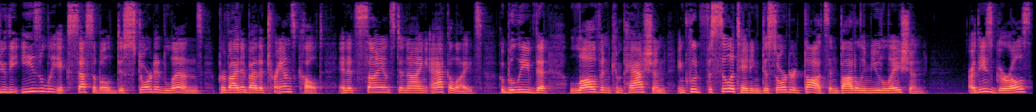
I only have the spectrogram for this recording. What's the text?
through the easily accessible, distorted lens provided by the trans cult and its science denying acolytes who believe that love and compassion include facilitating disordered thoughts and bodily mutilation. Are these girls,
